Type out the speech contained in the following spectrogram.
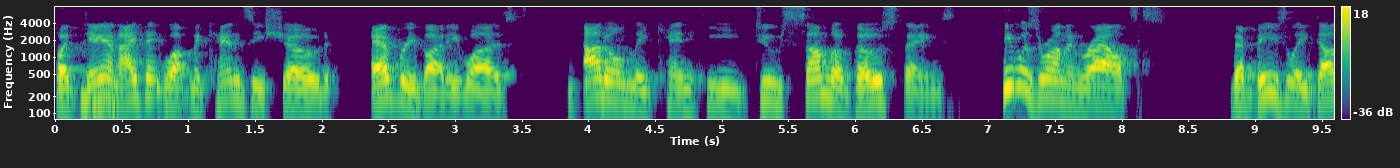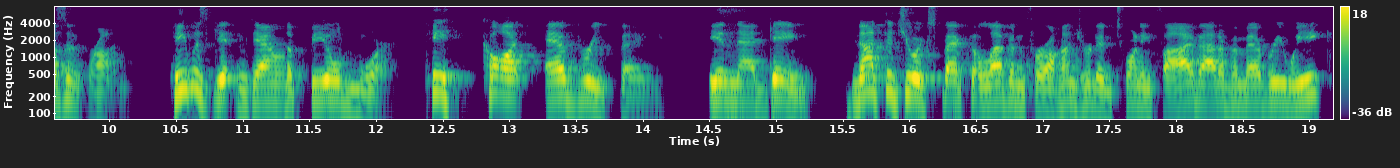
But Mm-hmm. Dan, I think what McKenzie showed everybody was not only can he do some of those things, he was running routes that Beasley doesn't run. He was getting down the field more. He caught everything in that game. Not that you expect 11 for 125 out of him every week,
